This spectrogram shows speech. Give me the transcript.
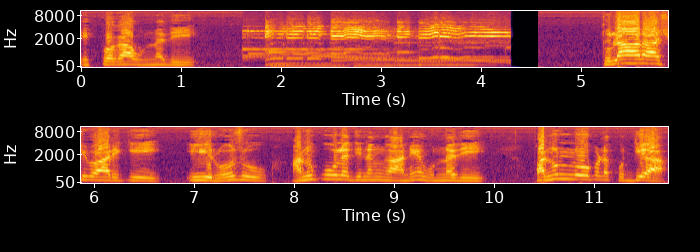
ఎక్కువగా ఉన్నది. తులారాశి వారికి ఈ రోజు అనుకూల దినంగానే ఉన్నది. పనుల్లోపట కొద్దిగా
